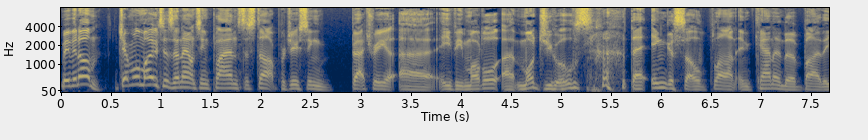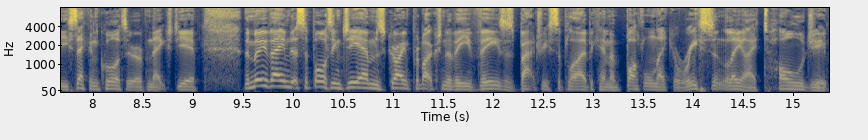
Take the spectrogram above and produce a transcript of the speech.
Moving on, General Motors announcing plans to start producing battery uh, EV model uh, modules, their Ingersoll plant in Canada by the second quarter of next year. The move aimed at supporting GM's growing production of EVs as battery supply became a bottleneck recently. I told you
